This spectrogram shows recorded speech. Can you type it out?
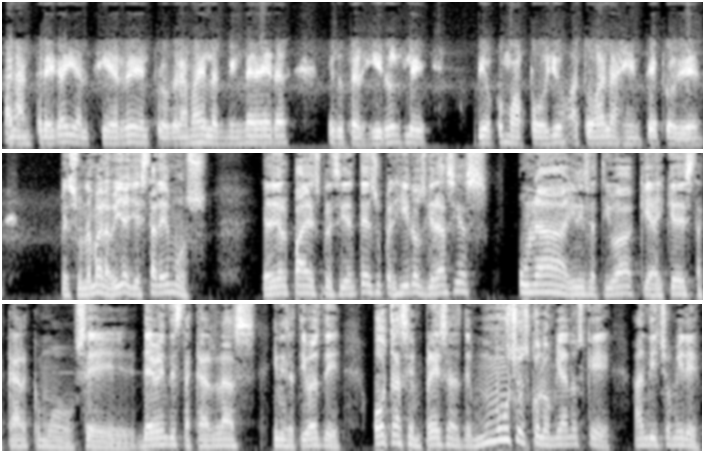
a la entrega y al cierre del programa de las mil neveras que Supergiros le dio como apoyo a toda la gente de Providencia. Pues una maravilla, ya estaremos. Edgar Páez, presidente de Supergiros, gracias una iniciativa que hay que destacar como se deben destacar las iniciativas de otras empresas, de muchos colombianos que han dicho, mire,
